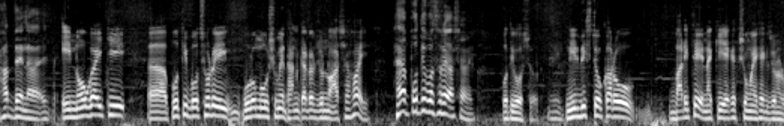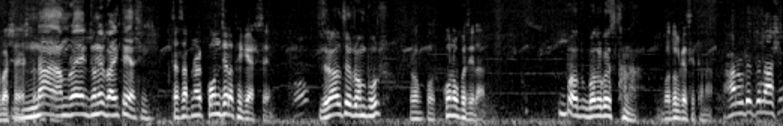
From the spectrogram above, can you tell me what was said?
হাত দেয় না। এই নওগাঁয় কি প্রতি বছর এই বুড়ো মৌসুমে ধান কাটার জন্য আসা হয়? হ্যাঁ প্রতি বছরে আসা হয়। প্রতি বছর? নির্দিষ্ট কারও বাড়িতে নাকি এক এক সময় এক একজনের বাসায় আসে না আমরা একজনের বাড়িতে আসি। চাচা আপনারা কোন জেলা থেকে আসছেন? জেলা হচ্ছে রংপুর। রংপুর। কোন উপজেলা? বদলগাছি থানা। বদলগাছি থানা। ধান উঠে জন্য আসি।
